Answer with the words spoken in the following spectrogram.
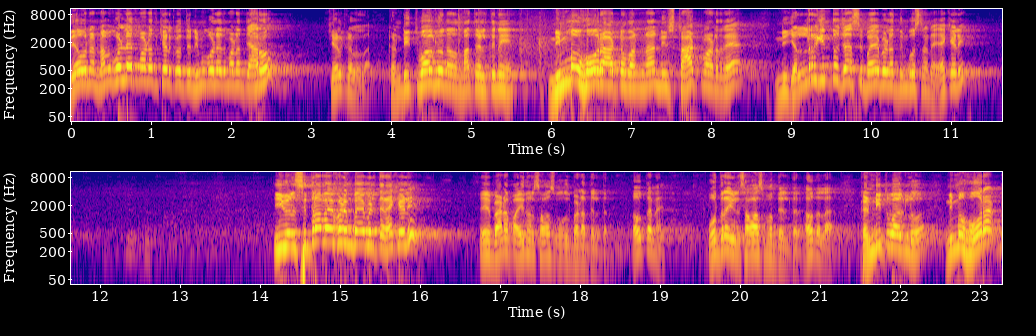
ದೇವನ ನಮಗೆ ಒಳ್ಳೇದು ಮಾಡೋದು ಕೇಳ್ಕೊತೀವಿ. ನಿಮಗೆ ಒಳ್ಳೇದು ಮಾಡೋದು ಯಾರು ಕೇಳ್ಕೊಳ್ಳಲ್ಲ. ಖಂಡಿತವಾಗ್ಲೂ ನಾನು ಮಾತು ಹೇಳ್ತೀನಿ. ನಿಮ್ಮ ಹೋರಾಟವನ್ನು ನೀವು ಸ್ಟಾರ್ಟ್ ಮಾಡಿದ್ರೆ ನೀವು ಎಲ್ಲರಿಗಿಂತ ಜಾಸ್ತಿ ಭಯ ಬೀಳೋದು ನಿಮಗೋಸ್ಕರನೇ. ಯಾಕೆ ಹೇಳಿ? ಈವನ್ ಸಿದ್ದರಾಮಯ್ಯ ಕೂಡ ನಿಮ್ಗೆ ಭಯ ಬೀಳ್ತಾರೆ. ಯಾಕೆ ಹೇಳಿ? ಏ, ಬೇಡಪ್ಪ, ಐನೂರು ಸವಾಸಕ್ಕೆ ಹೋಗೋದು ಬೇಡ ಅಂತ ಹೇಳ್ತಾರೆ. ಹೌದ್ ತಾನೆ? ಹೋದ್ರೆ ಇಲ್ಲಿ ಸವಾಸ ಅಂತ ಹೇಳ್ತಾರೆ. ಹೌದಲ್ಲ? ಖಂಡಿತವಾಗ್ಲೂ ನಿಮ್ಮ ಹೋರಾಟ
